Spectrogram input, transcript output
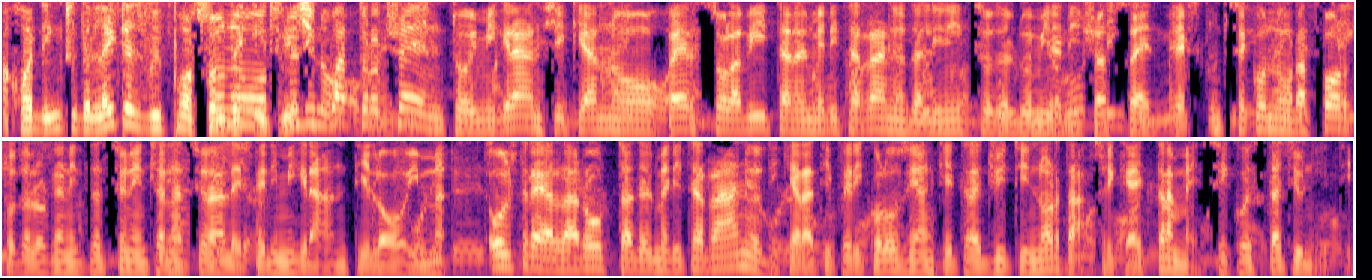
according to the latest report Sono from the International più di 400 i migranti che hanno perso la vita nel Mediterraneo dall'inizio del 2017, secondo un rapporto dell'Organizzazione internazionale per i migranti, l'OIM. Oltre alla rotta del Mediterraneo, dichiarati pericolosi anche i tragitti in Nord Africa e tra Messico e Stati Uniti.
